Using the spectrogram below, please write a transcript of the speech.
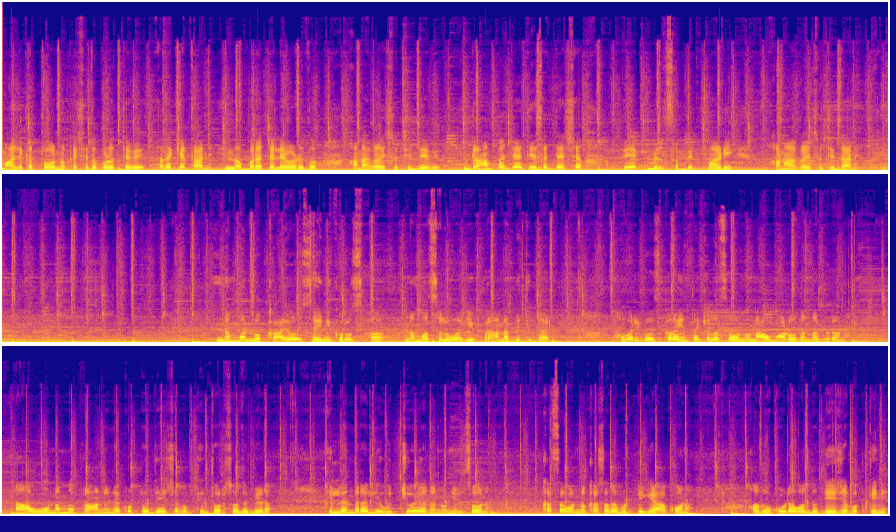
ಮಾಲೀಕತ್ವವನ್ನು ಕಸಿದುಕೊಳ್ಳುತ್ತೇವೆ. ಅದಕ್ಕೆ ತಾನೇ ಇನ್ನೊಬ್ಬರ ತಲೆ ಹೊಡೆದು ಹಣ ಗಳಿಸುತ್ತಿದ್ದೇವೆ. ಗ್ರಾಮ ಪಂಚಾಯತಿ ಸದಸ್ಯ ಫೇಕ್ ಬಿಲ್ ಸಬ್ಮಿಟ್ ಮಾಡಿ ಹಣ ಗಳಿಸುತ್ತಿದ್ದಾನೆ. ನಮ್ಮನ್ನು ಕಾಯೋ ಸೈನಿಕರು ಸಹ ನಮ್ಮ ಸಲುವಾಗಿ ಪ್ರಾಣ ಬಿತ್ತಿದ್ದಾರೆ. ಅವರಿಗೋಸ್ಕರ ಇಂಥ ಕೆಲಸವನ್ನು ನಾವು ಮಾಡೋದನ್ನು ಬಿಡೋಣ. ನಾವು ನಮ್ಮ ಪ್ರಾಣನೇ ಕೊಟ್ಟು ದೇಶಭಕ್ತಿ ತೋರಿಸೋದು ಬೇಡ. ಎಲ್ಲೆಂದರಲ್ಲಿ ಹುಚ್ಚಿ ಹೋಯೋದನ್ನು ನಿಲ್ಲಿಸೋಣ ಕಸವನ್ನು ಕಸದ ಬುಟ್ಟಿಗೆ ಹಾಕೋಣ. ಅದು ಕೂಡ ಒಂದು ದೇಶಭಕ್ತಿನೇ.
